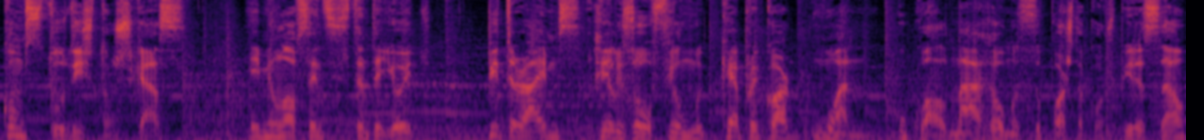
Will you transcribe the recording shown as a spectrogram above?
Como se tudo isto não chegasse, em 1978, Peter Imes realizou o filme Capricorn One, o qual narra uma suposta conspiração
